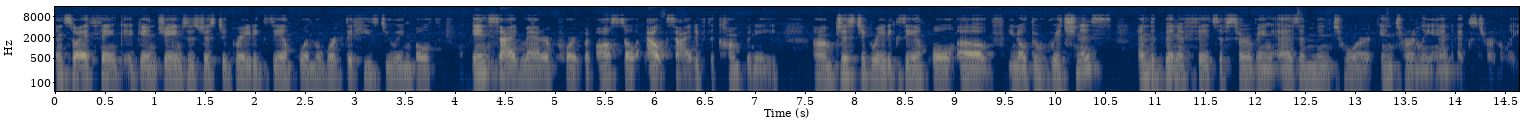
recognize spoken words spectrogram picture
and so i think again james is just a great example in the work that he's doing both inside matterport but also outside of the company um, just a great example of you know the richness and the benefits of serving as a mentor internally and externally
